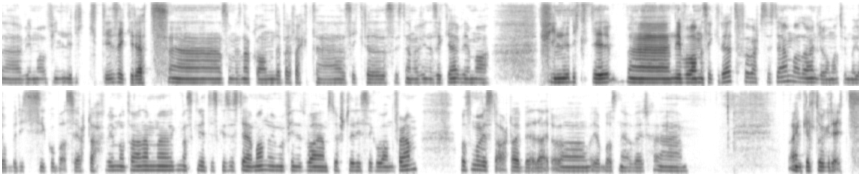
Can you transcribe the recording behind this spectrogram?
eh, vi må finne riktig sikkerhet. Eh, som vi snakka om, det perfekte sikkerhetssystemet finnes ikke. Vi må finne riktig eh, nivå med sikkerhet for hvert system, og det handler om at vi må jobbe risikobasert. Da. Vi må ta de mest kritiske systemene, vi må finne ut hva er de største risikoene for dem. Og så må vi starte arbeidet der og jobbe oss nedover. Enkelt og greit.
